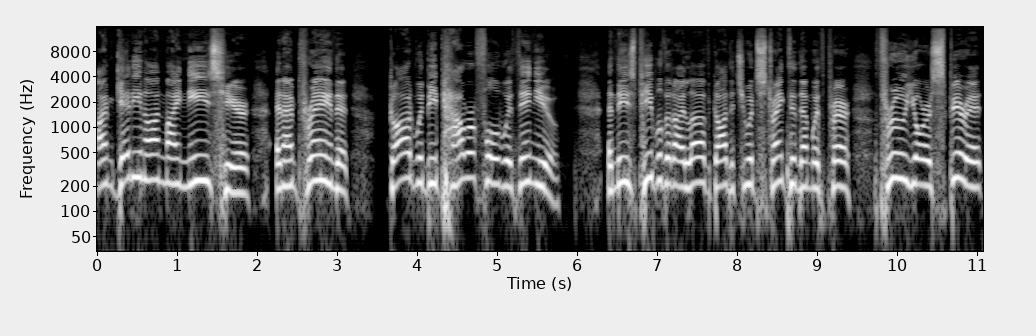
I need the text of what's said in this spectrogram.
I'm getting on my knees here and I'm praying that God would be powerful within you. And these people that I love, God, that you would strengthen them with prayer through your spirit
